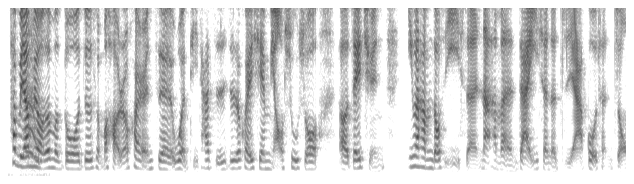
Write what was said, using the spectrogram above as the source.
它比较没有那么多就是什么好人坏人之类的问题，它只是就是会先描述说，呃，这一群，因为他们都是医生，那他们在医生的职涯过程中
